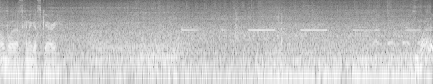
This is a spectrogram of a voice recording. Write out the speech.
Oh boy, that's gonna get scary. the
